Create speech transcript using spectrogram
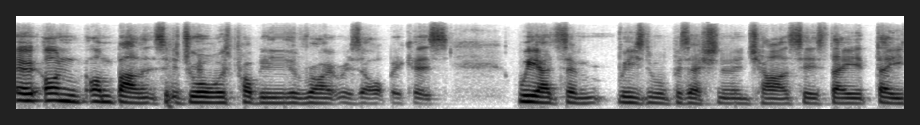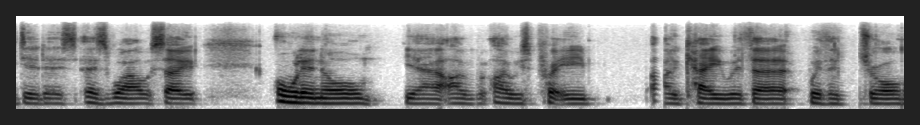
uh, on on balance, a draw was probably the right result because we had some reasonable possession and chances. They they did as as well. So all in all, yeah, I I was pretty okay with a with a draw.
